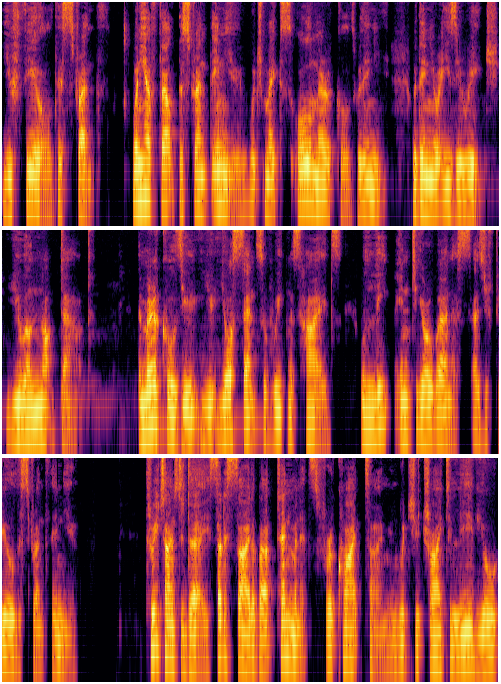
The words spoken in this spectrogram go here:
you feel this strength. When you have felt the strength in you, which makes all miracles within, within your easy reach, you will not doubt. The miracles you, you, your sense of weakness hides will leap into your awareness as you feel the strength in you. Three times today, set aside about 10 minutes for a quiet time in which you try to leave your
